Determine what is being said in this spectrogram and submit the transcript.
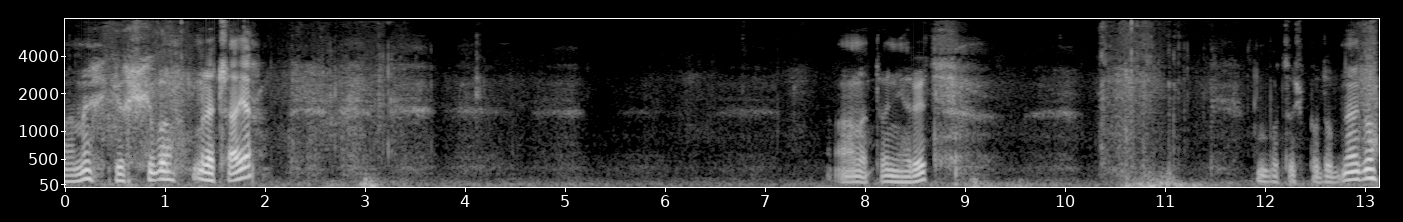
Mamy jakiegoś chyba mleczaja. Ale to nie ryc. Bo coś podobnego.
